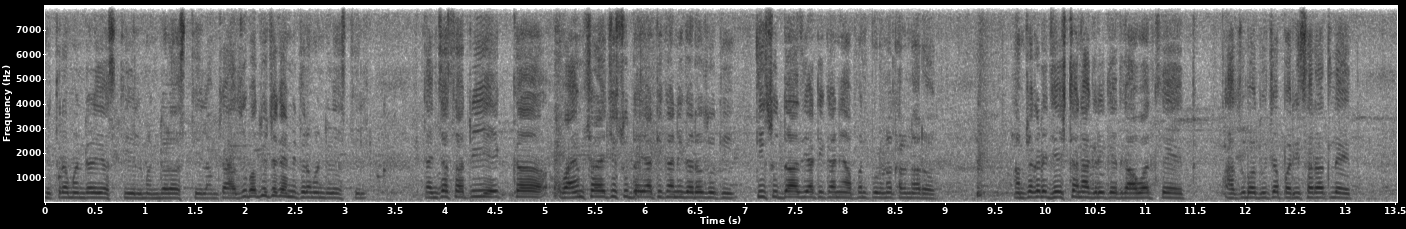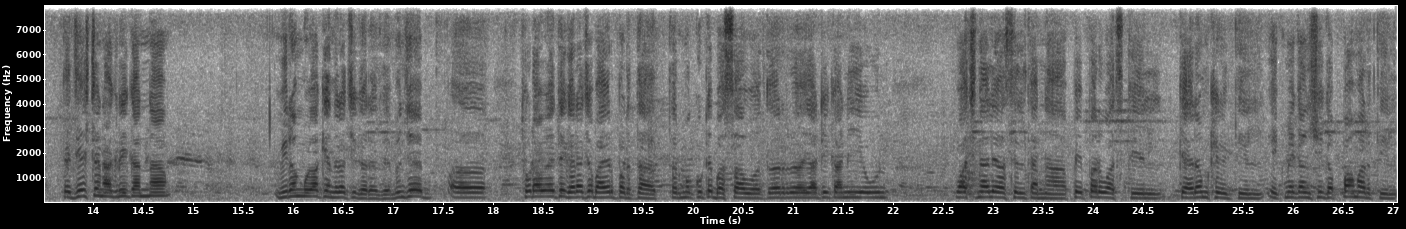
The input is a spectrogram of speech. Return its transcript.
मित्रमंडळी असतील मंडळं असतील आमच्या आजूबाजूचे काही मित्रमंडळी असतील त्यांच्यासाठी एक व्यायामशाळेची सुद्धा या ठिकाणी गरज होती. तीसुद्धा आज या ठिकाणी आपण पूर्ण करणार आहोत. आमच्याकडे ज्येष्ठ नागरिक आहेत गावातले आहेत आजूबाजूच्या परिसरातले आहेत. त्या ज्येष्ठ नागरिकांना विरंगुळा केंद्राची गरज आहे. म्हणजे थोडा वेळ ते घराच्या बाहेर पडतात तर मग कुठे बसावं? तर या ठिकाणी येऊन वाचनालय असेल त्यांना पेपर वाचतील कॅरम खेळतील एकमेकांशी गप्पा मारतील.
